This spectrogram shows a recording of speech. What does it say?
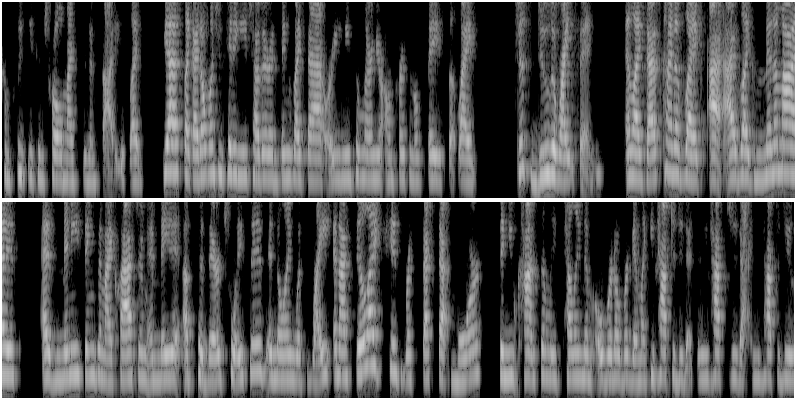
completely control my students' bodies. Like yes, like I don't want you hitting each other and things like that or you need to learn your own personal space, but like just do the right thing. And like that's kind of like I, I've like minimized as many things in my classroom and made it up to their choices and knowing what's right. And I feel like kids respect that more than you constantly telling them over and over again, like you have to do this and you have to do that and you have to do,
